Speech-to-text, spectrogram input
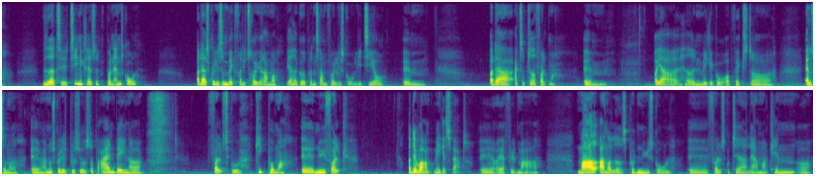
videre til 10. klasse på en anden skole. Og der skulle jeg ligesom væk fra de trygge rammer. Jeg havde gået på den samme folkeskole i 10 år. Øhm, og der accepterede folk mig. Øhm, og jeg havde en mega god opvækst, og alt sådan noget. Øh, og nu skulle jeg lidt pludselig stå på egen ben, og folk skulle kigge på mig. Øh, nye folk. Og det var mega svært. Øh, og jeg følte mig meget anderledes på den nye skole. Øh, folk skulle til at lære mig at kende, og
